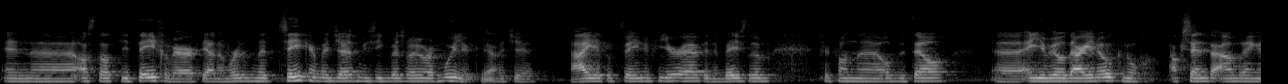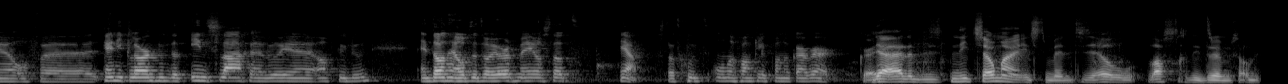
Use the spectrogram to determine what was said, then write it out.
En eh, als dat je tegenwerkt, ja, dan wordt het met, zeker met jazzmuziek best wel heel erg moeilijk. Ja. Omdat je hi-hat op 2 en 4 hebt en de bassdrum soort van eh, op de tel. Eh, en je wil daarin ook nog accenten aanbrengen of uh, Kenny Clark noemt dat inslagen wil je af en toe doen. En dan helpt het wel heel erg mee als dat, ja, als dat goed onafhankelijk van elkaar werkt. Oké. Ja, dat is niet zomaar een instrument. Het is heel lastig, die drums, al die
